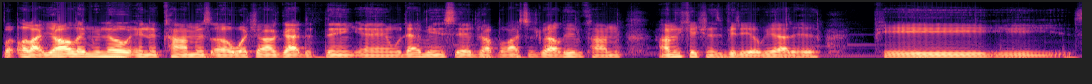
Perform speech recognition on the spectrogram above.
But uh, like y'all let me know in the comments uh, what y'all got to think. And with that being said, drop a like, subscribe, leave a comment. I'm gonna catch this video. We out of here. Peace.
